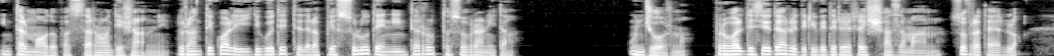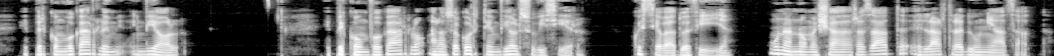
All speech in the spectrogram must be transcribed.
In tal modo passarono dieci anni, durante i quali gli godette della più assoluta e ininterrotta sovranità. Un giorno provò il desiderio di rivedere il re Shah suo fratello, e per convocarlo inviò e per convocarlo alla sua corte inviò il suo visir. Questi aveva due figlie, una a nome Shahrazad e l'altra Dunyazad.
